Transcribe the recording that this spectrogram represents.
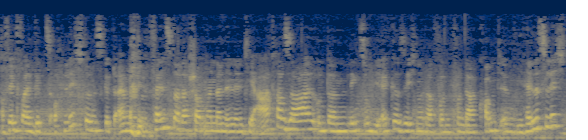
Auf jeden Fall gibt es auch Licht und es gibt einmal so ein Fenster, da schaut man dann in den Theatersaal und dann links um die Ecke sehe ich nur davon, von da kommt irgendwie helles Licht.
